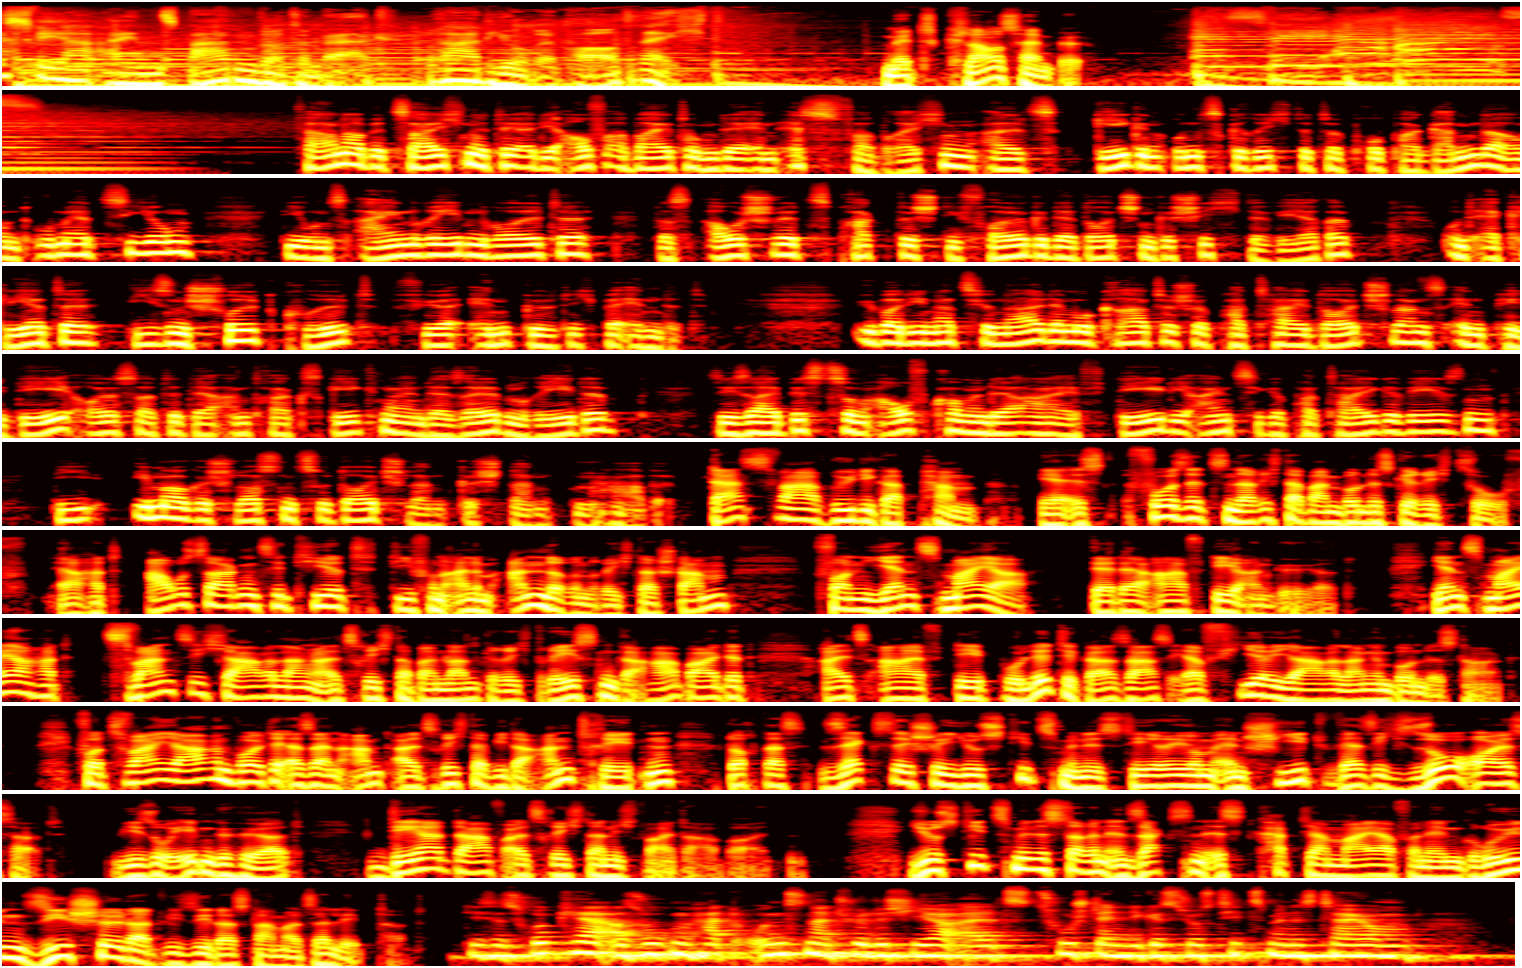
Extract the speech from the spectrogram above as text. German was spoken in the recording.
SWR1 Baden-Württemberg. Radioreport Recht. Mit Klaus Hempel. Ferner bezeichnete er die Aufarbeitung der NS-Verbrechen als gegen uns gerichtete Propaganda und Umerziehung, die uns einreden wollte, dass Auschwitz praktisch die Folge der deutschen Geschichte wäre und erklärte diesen Schuldkult für endgültig beendet. Über die Nationaldemokratische Partei Deutschlands NPD äußerte der Antragsgegner in derselben Rede, sie sei bis zum Aufkommen der AfD die einzige Partei gewesen, die immer geschlossen zu Deutschland gestanden habe. Das war Rüdiger Pamp. Er ist Vorsitzender Richter beim Bundesgerichtshof. Er hat Aussagen zitiert, die von einem anderen Richter stammen, von Jens Meyer, der der AfD angehört. Jens Meyer hat 20 Jahre lang als Richter beim Landgericht Dresden gearbeitet. Als AfD-Politiker saß er vier Jahre lang im Bundestag. Vor zwei Jahren wollte er sein Amt als Richter wieder antreten, doch das sächsische Justizministerium entschied, wer sich so äußert, wie soeben gehört, der darf als Richter nicht weiterarbeiten. Justizministerin in Sachsen ist Katja Mayer von den Grünen. Sie schildert, wie sie das damals erlebt hat. Dieses Rückkehrersuchen hat uns natürlich hier als zuständiges Justizministerium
